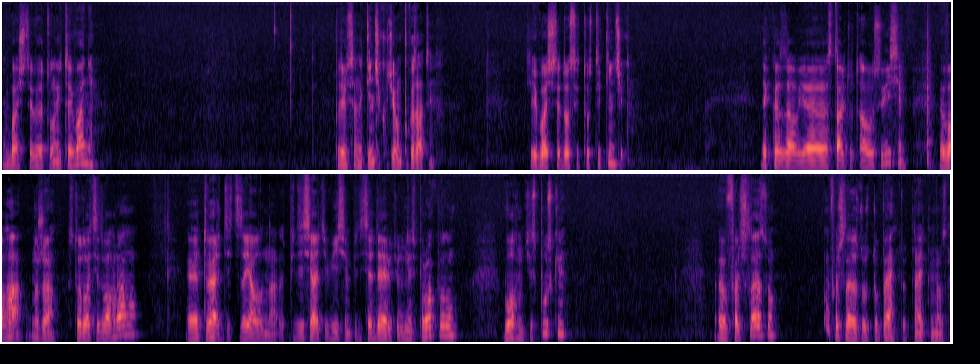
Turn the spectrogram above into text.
Як бачите, виготовлений в Тайвані. Подивимося на кінчик, хотів вам показати. Як бачите, досить товстий кінчик. Як казав я, сталь тут AUS 8, вага ножа 122 грама, е, твердість заявлена 58-59 одиниць проквелу, вогнуті спуски, е, фальшлезу. Ну, фальшлезу тут тупе, тут навіть не можна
